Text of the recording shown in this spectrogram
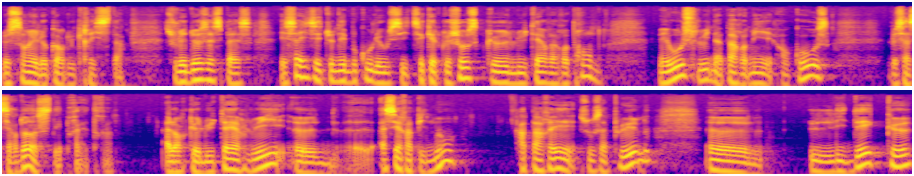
le sang et le corps du Christ, sous les deux espèces. Et ça, ils y tenaient beaucoup les Houssites. C'est quelque chose que Luther va reprendre. Mais Hus, lui, n'a pas remis en cause le sacerdoce des prêtres. Alors que Luther, lui, euh, assez rapidement, apparaît sous sa plume euh, l'idée que,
